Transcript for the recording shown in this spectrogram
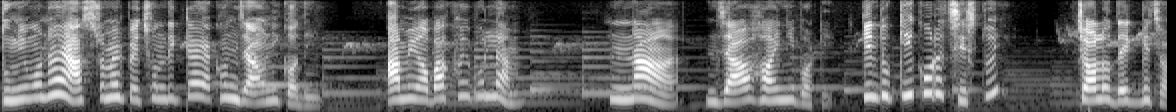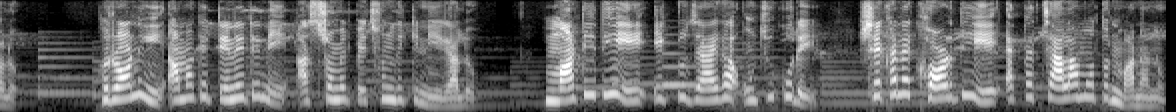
তুমি মনে হয় আশ্রমের পেছন দিকটায় এখন যাওনি কদিন। আমি অবাক হয়ে বললাম, না, যাওয়া হয়নি বটে। কিন্তু কি করেছিস তুই? চলো, দেখবে, চলো। রনি আমাকে টেনে টেনে আশ্রমের পেছন দিকে নিয়ে গেল। মাটি দিয়ে একটু জায়গা উঁচু করে সেখানে খড় দিয়ে একটা চালা মতন বানানো।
